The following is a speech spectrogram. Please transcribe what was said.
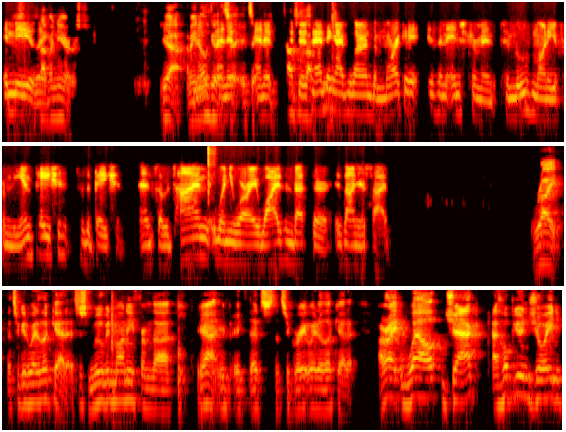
immediately seven years. Yeah, I mean, Nope, look at and it. if, It's, it's, and if, if there's anything I've learned, the market is an instrument to move money from the impatient to the patient. And so, time when you are a wise investor is on your side. Right. That's a good way to look at it. It's just moving money from the yeah. it- it- That's that's a great way to look at it. All right. Well, Jack, I hope you enjoyed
